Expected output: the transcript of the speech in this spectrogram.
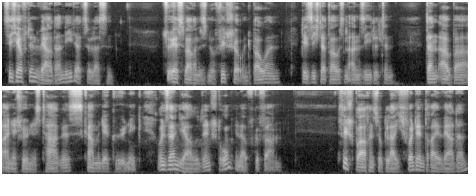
sich auf den Werder niederzulassen. Zuerst waren es nur Fischer und Bauern, die sich da draußen ansiedelten, dann aber eines schönes Tages kamen der König und sein Jarl den Strom hinaufgefahren. Sie sprachen sogleich von den drei Werdern,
